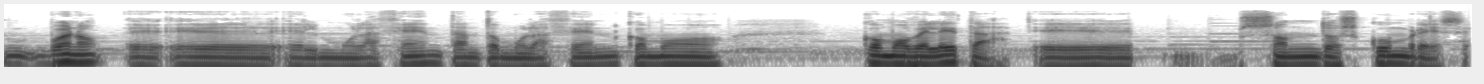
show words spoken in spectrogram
bueno, eh, eh, el Mulacén, tanto Mulacén como, como Veleta, eh, son dos cumbres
